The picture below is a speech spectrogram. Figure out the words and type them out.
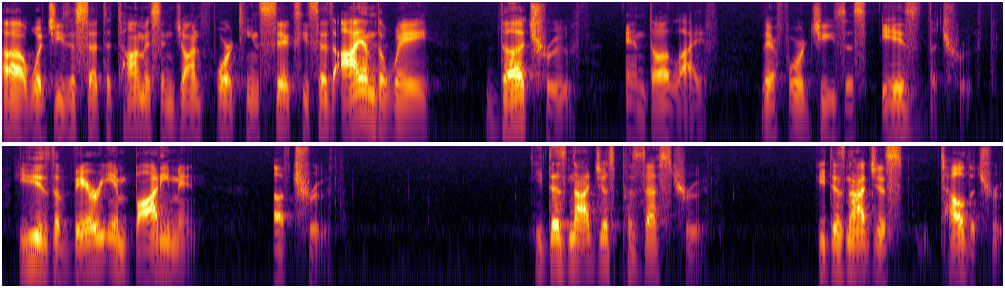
uh, what Jesus said to Thomas in John 14, 6. He says, I am the way, the truth, and the life. Therefore, Jesus is the truth. He is the very embodiment of truth. He does not just possess truth, he does not just tell the truth.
